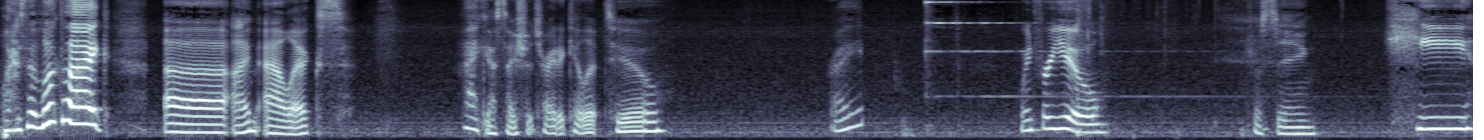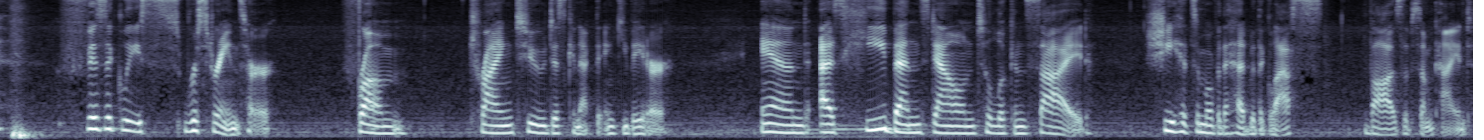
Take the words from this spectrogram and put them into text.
what does it look like? Uh, I'm Alex. I guess I should try to kill it too. Right? Point for you. Interesting. He physically restrains her from trying to disconnect the incubator. And as he bends down to look inside, she hits him over the head with a glass vase of some kind.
